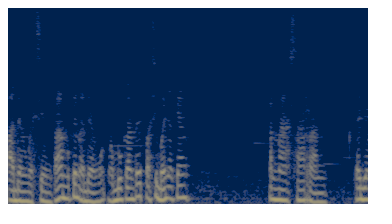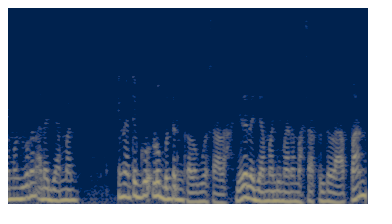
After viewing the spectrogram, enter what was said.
ada yang mesin time mungkin ada yang bukan tapi pasti banyak yang penasaran. Kayak zaman dulu kan ada zaman ini nanti gue lu benerin kalau gue salah. Jadi ada zaman di mana masa kegelapan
